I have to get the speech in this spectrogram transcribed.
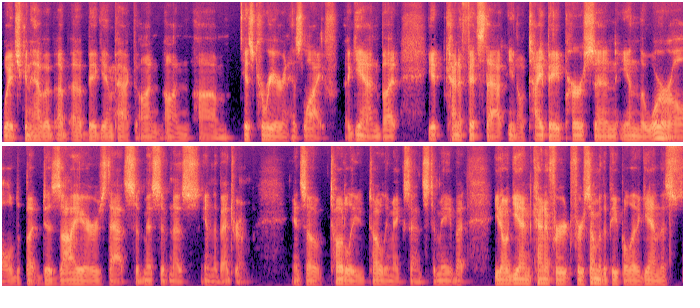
Which can have a, a, a big impact on on um, his career and his life again but it kind of fits that you know type a person in the world but desires that submissiveness in the bedroom. And so totally totally makes sense to me. But you know again kind of for for some of the people that again this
